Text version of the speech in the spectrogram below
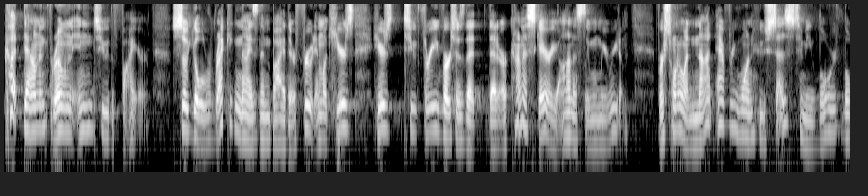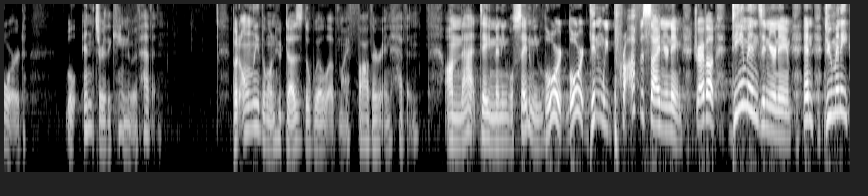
cut down and thrown into the fire. So you'll recognize them by their fruit. And look, here's here's two three verses that that are kind of scary, honestly, when we read them. Verse 21, not everyone who says to me, Lord, Lord, will enter the kingdom of heaven, but only the one who does the will of my Father in heaven. On that day, many will say to me, Lord, Lord, didn't we prophesy in your name, drive out demons in your name, and do many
